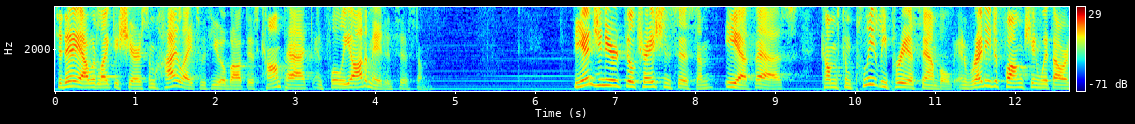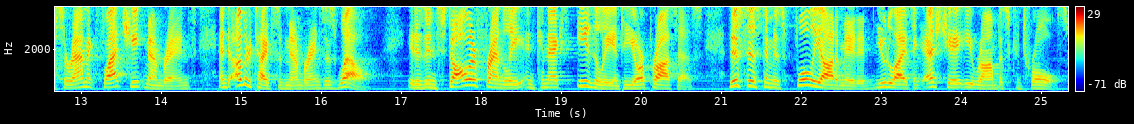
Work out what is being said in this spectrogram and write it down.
Today I would like to share some highlights with you about this compact and fully automated system. The engineered filtration system, EFS, comes completely pre-assembled and ready to function with our ceramic flat sheet membranes and other types of membranes as well. It is installer friendly and connects easily into your process. This system is fully automated utilizing SJE Rhombus controls.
